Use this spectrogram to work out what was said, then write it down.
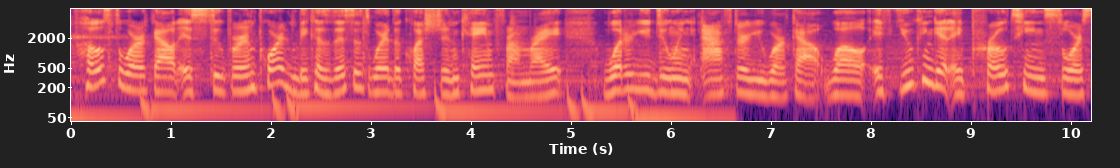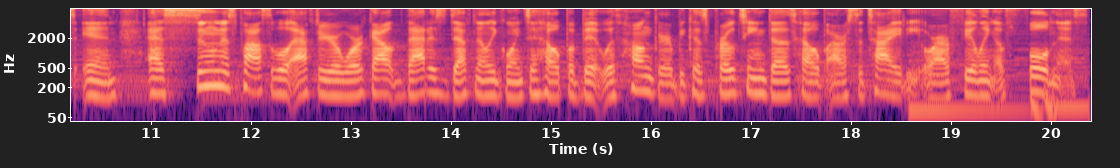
post workout is super important because this is where the question came from, right? What are you doing after you work out? Well, if you can get a protein source in as soon as possible after your workout, that is definitely going to help a bit with hunger because protein does help our satiety or our feeling of fullness.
